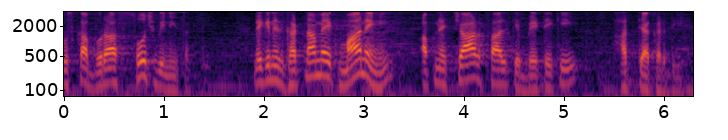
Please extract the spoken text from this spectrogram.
उसका बुरा सोच भी नहीं सकती। लेकिन इस घटना में एक माँ ने ही अपने चार साल के बेटे की हत्या कर दी है।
